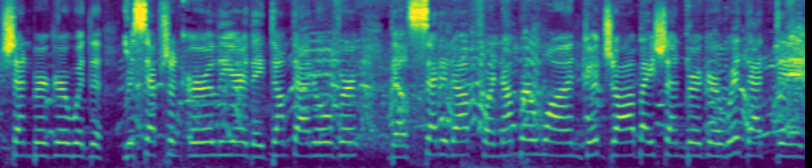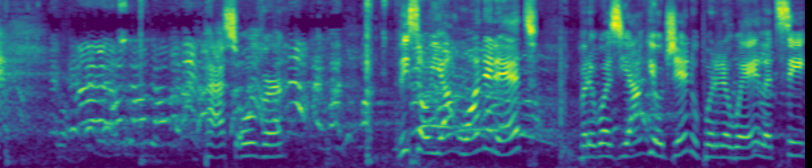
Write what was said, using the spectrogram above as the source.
Schenberger with the reception earlier. They dump that over. They'll set it up for number one. Good job by Schenberger with that dig. Pass over. Lee So-young wanted it, but it was Yang Hyo-jin who put it away. Let's see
